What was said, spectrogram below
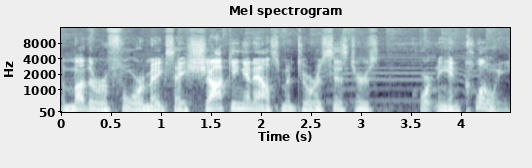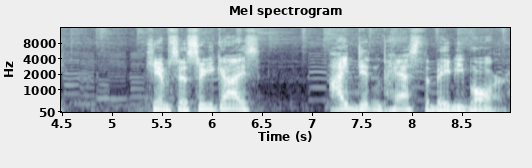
the mother of four makes a shocking announcement to her sisters, Kourtney and Khloé. Kim says, So, you guys, I didn't pass the baby bar.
